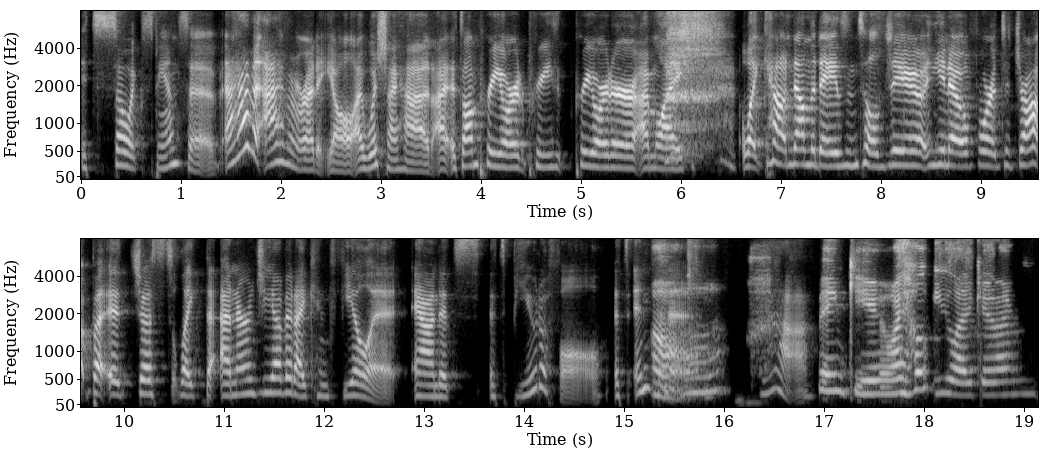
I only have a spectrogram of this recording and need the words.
it's so expansive. I haven't I haven't read it, y'all. I wish I had. I, it's on pre-order pre pre-order. I'm like like counting down the days until June, you know, for it to drop, but it just like the energy of it, I can feel it and it's it's beautiful. It's infinite. Aww. Yeah. Thank you. I hope you like it. I'm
